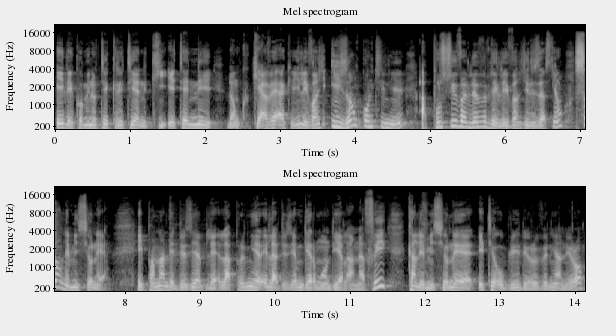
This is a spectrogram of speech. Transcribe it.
et les communautés chrétiennes qui étaient nées, donc qui avaient accueilli l'évangile, ils ont continué à poursuivre l'œuvre de l'évangélisation sans les missionnaires. Et pendant les la première et la deuxième guerre mondiale en Afrique, quand les missionnaires étaient obligés de revenir en Europe,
